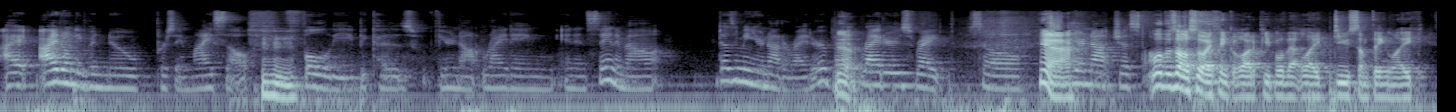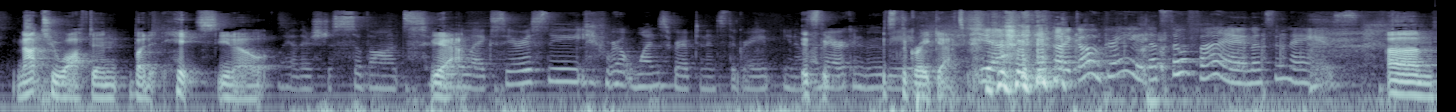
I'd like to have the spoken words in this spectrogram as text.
I I don't even know per se myself Mm-hmm. fully because if you're not writing an insane amount, doesn't mean you're not a writer. But Yeah. writers write, so Yeah. you're not just. well there's also i think a lot of people that like do something like not too often but it hits you know Yeah, there's just savants who Yeah. are like, seriously, you wrote one script and it's the great, you know, It's the- American movie. it's the great gatsby Yeah, like, oh, great, that's so fun, that's so nice. um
